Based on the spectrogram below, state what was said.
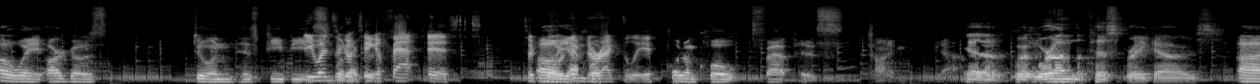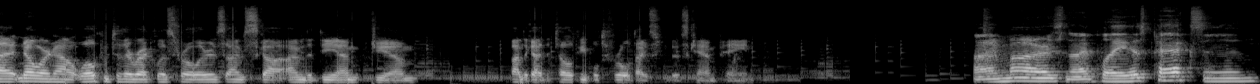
Oh wait, Argo's doing his PP. He went to go take a fat piss. To Oh, quote yeah, him for- directly. quote unquote fat piss time. Yeah. Yeah, we're, we're on the piss break hours. Uh, no, we're not. Welcome to the Reckless Rollers. I'm Scott. I'm the DM, GM. I'm the guy that tells people to roll dice for this campaign. I'm Mars, and I play as Paxton.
